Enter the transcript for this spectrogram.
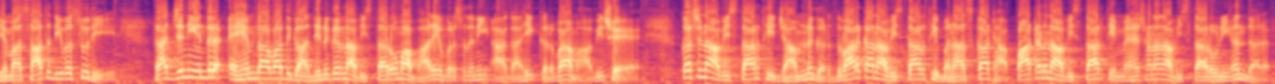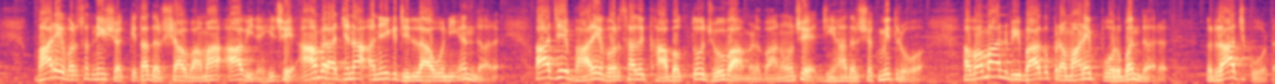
જેમાં સાત દિવસ સુધી રાજ્યની અંદર અહેમદાબાદ, ગાંધીનગરના વિસ્તારોમાં ભારે વરસાદની આગાહી કરવામાં આવી છે. કચ્છના વિસ્તારથી જામનગર, દ્વારકાના વિસ્તારથી બનાસકાંઠા, પાટણના વિસ્તારથી મહેસાણાના વિસ્તારોની અંદર ભારે વરસાદની શક્યતા દર્શાવવામાં આવી રહી છે. આમ રાજ્યના અનેક જિલ્લાઓની અંદર આજે ભારે વરસાદ ખાબકતો જોવા મળવાનો છે. જી હા દર્શક મિત્રો, હવામાન વિભાગ પ્રમાણે પોરબંદર, રાજકોટ,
